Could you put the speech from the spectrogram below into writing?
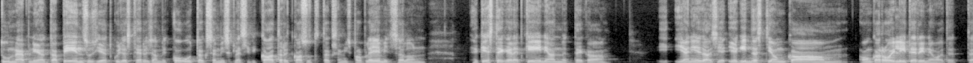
tunneb nii-öelda peensusi, et kuidas terviseandmeid kogutakse, mis klassifikaatorit kasutatakse, mis probleemid seal on. kes tegeleb geeniandmetega ja nii edasi ja kindlasti on ka, on ka rollid erinevad, et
